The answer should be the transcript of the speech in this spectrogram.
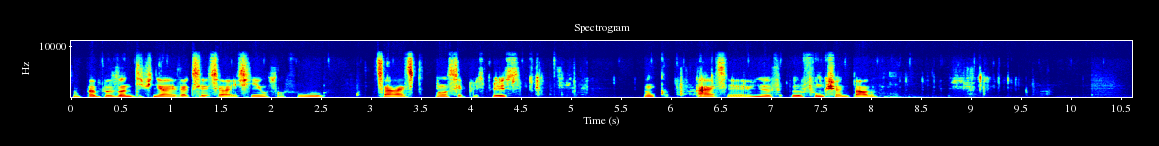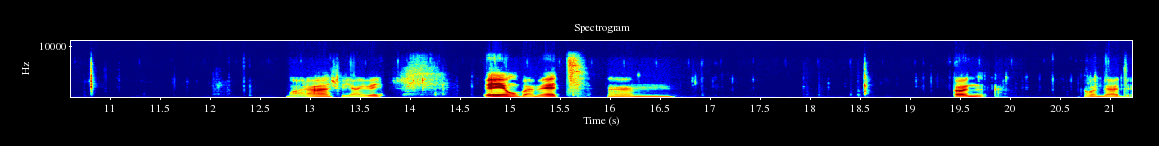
Donc, pas besoin de définir les accessoires ici, on s'en fout. Ça reste en C++. Donc, ah, c'est une, fonction, pardon. Voilà, je vais y arriver. Et on va mettre euh, on grenade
